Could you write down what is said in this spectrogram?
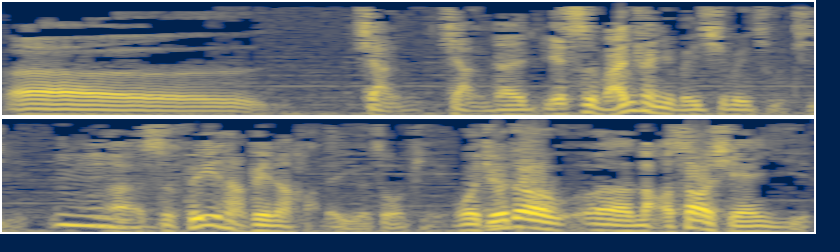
呃讲讲的也是完全以围棋为主题，嗯呃是非常非常好的一个作品。我觉得呃老少咸宜，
